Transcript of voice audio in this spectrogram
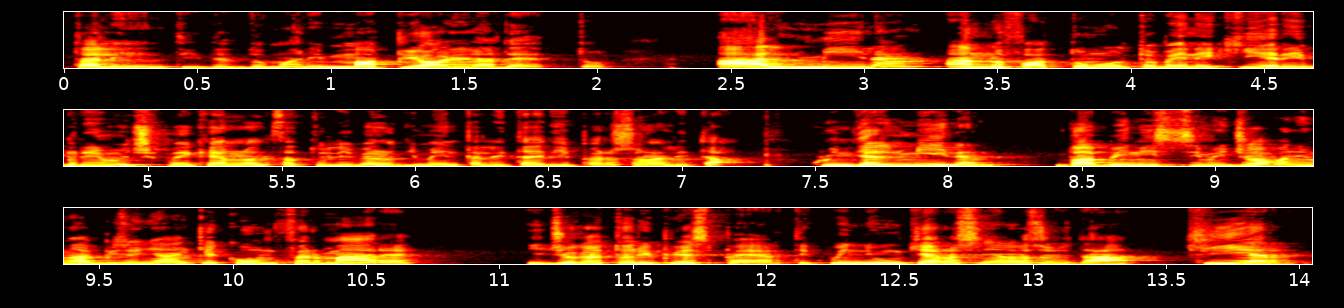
talenti del domani. Ma Pioli l'ha detto, al Milan hanno fatto molto bene Kier e Ibrahimovic perché hanno alzato il livello di mentalità e di personalità. Quindi al Milan va benissimo i giovani, ma bisogna anche confermare i giocatori più esperti. Quindi un chiaro segnale alla società, Kier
